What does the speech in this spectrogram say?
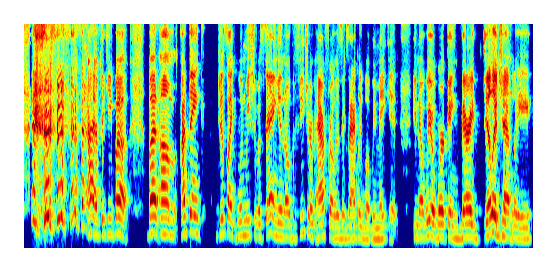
I have to keep up. But um, I think just like what Misha was saying, you know, the future of Afro is exactly what we make it. You know, we are working very diligently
